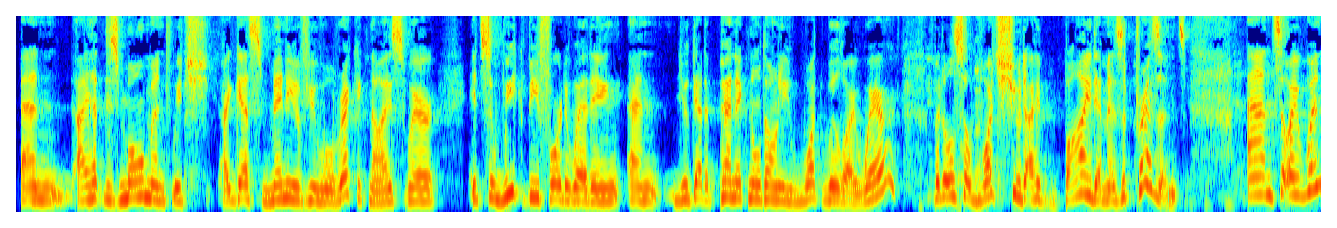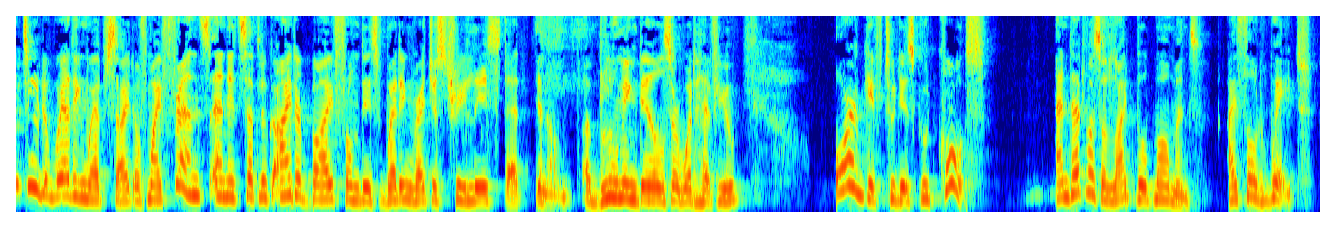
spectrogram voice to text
And I had this moment, which I guess many of you will recognize, where it's a week before the wedding and you get a panic not only what will I wear, but also what should I buy them as a present. And so I went to the wedding website of my friends and it said, look, either buy from this wedding registry list at, you know, a Bloomingdale's or what have you, or give to this good cause. And that was a light bulb moment. I thought, wait,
